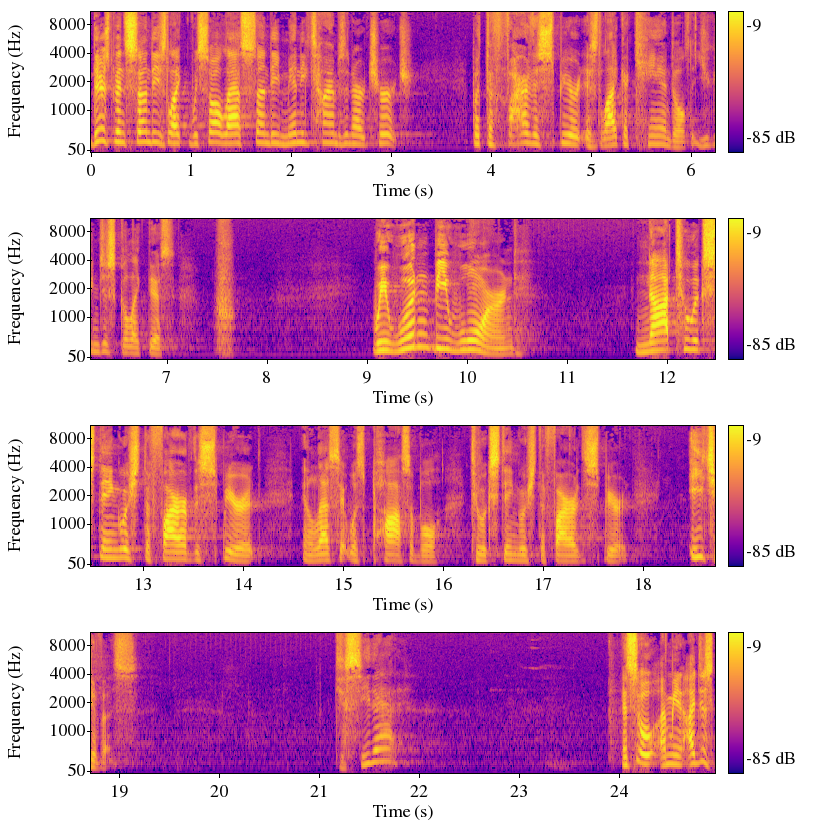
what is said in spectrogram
there's been Sundays like we saw last Sunday many times in our church. But the fire of the Spirit is like a candle that you can just go like this. We wouldn't be warned not to extinguish the fire of the Spirit unless it was possible to extinguish the fire of the Spirit. Each of us. Do you see that? And so, I mean, I just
